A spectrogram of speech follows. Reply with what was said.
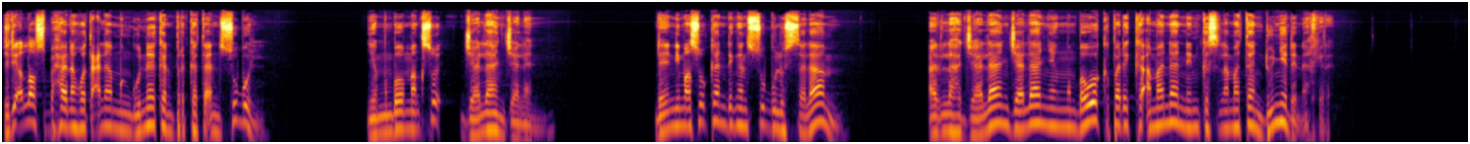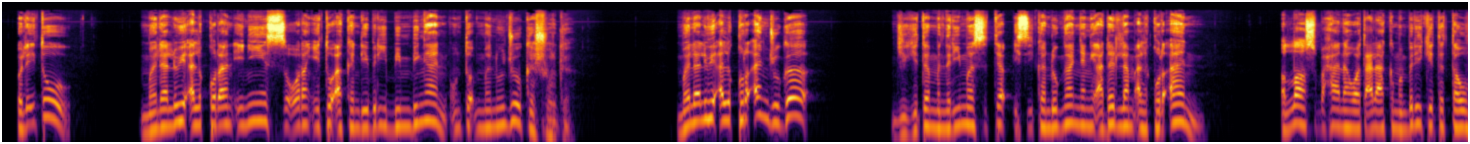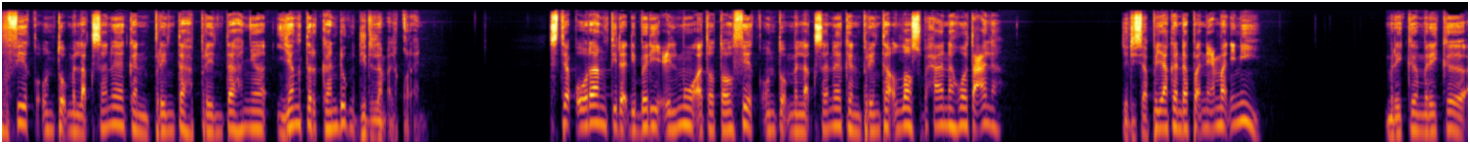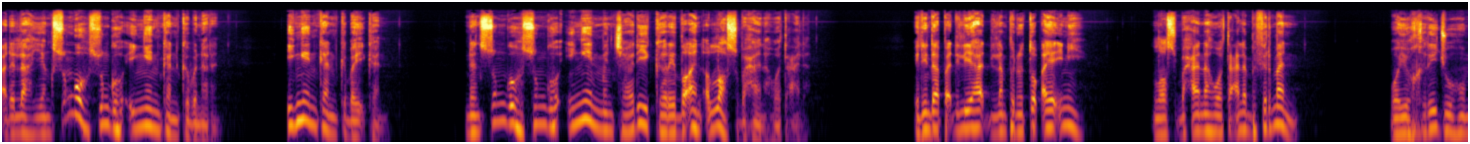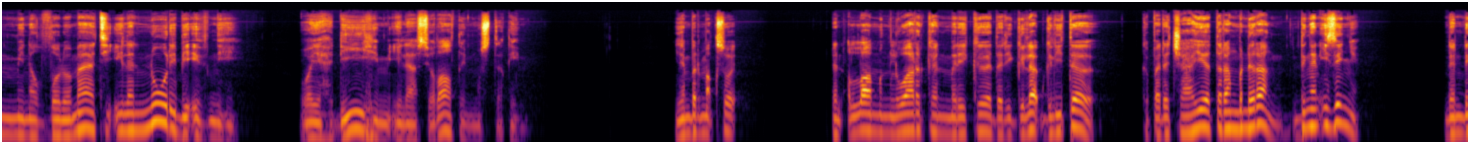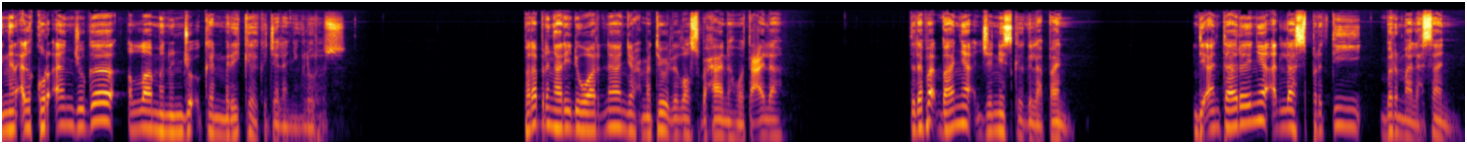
Jadi Allah Subhanahu Wa Taala menggunakan perkataan subul yang membawa maksud jalan-jalan. Dan yang dimaksudkan dengan subulus salam adalah jalan-jalan yang membawa kepada keamanan dan keselamatan dunia dan akhirat. Oleh itu, melalui Al-Quran ini seorang itu akan diberi bimbingan untuk menuju ke syurga. Melalui Al-Quran juga, jika kita menerima setiap isi kandungan yang ada dalam Al-Quran, Allah Subhanahu wa taala akan memberi kita taufik untuk melaksanakan perintah-perintahnya yang terkandung di dalam Al-Quran. Setiap orang tidak diberi ilmu atau taufik untuk melaksanakan perintah Allah Subhanahu wa taala. Jadi siapa yang akan dapat nikmat ini? Mereka-mereka adalah yang sungguh-sungguh inginkan kebenaran. Inginkan kebaikan. Dan sungguh-sungguh ingin mencari keridaan Allah Subhanahu Wa Taala. Ini dapat dilihat dalam penutup ayat ini. Allah Subhanahu Wa Taala berfirman, وَيُخْرِجُهُمْ مِنَ الظُّلُمَاتِ إِلَى النُّورِ wa yahdihim ila siratin mustaqim." Yang bermaksud, dan Allah mengeluarkan mereka dari gelap gelita kepada cahaya terang benderang dengan izinnya dan dengan Al-Quran juga Allah menunjukkan mereka ke jalan yang lurus Para pendengar di warna yang rahmati oleh Allah Subhanahu wa taala terdapat banyak jenis kegelapan di antaranya adalah seperti bermalasan,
